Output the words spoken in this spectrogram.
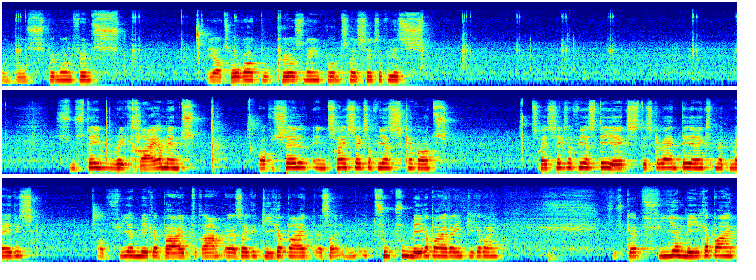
Windows 95. Jeg tror godt, du kører sådan en på en 386. System Requirements. Officiel en 386 kan godt 386 DX, det skal være en DX matematisk og 4 megabyte RAM, altså ikke gigabyte, altså 1000 megabyte og 1 gigabyte. Så du skal have 4 megabyte,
